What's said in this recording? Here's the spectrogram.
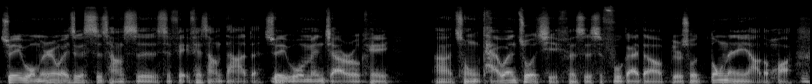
所以我们认为这个市场是是非非常大的，所以我们假如可以啊从台湾做起，可是是覆盖到比如说东南亚的话，嗯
